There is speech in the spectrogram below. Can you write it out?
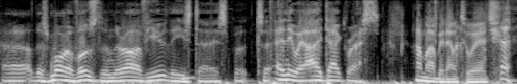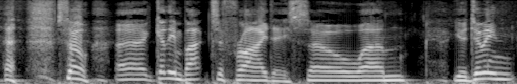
Uh, there's more of us than there are of you these days. But uh, anyway, I digress. I might be down to age. so, uh, getting back to Friday. So, um, you're doing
